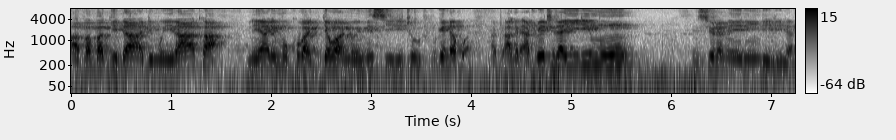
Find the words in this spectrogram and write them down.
ava bagidadi mu iraka naye ali mukuba jja wano emisiri atuleetera irimu. Ensi yonna nerindirira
